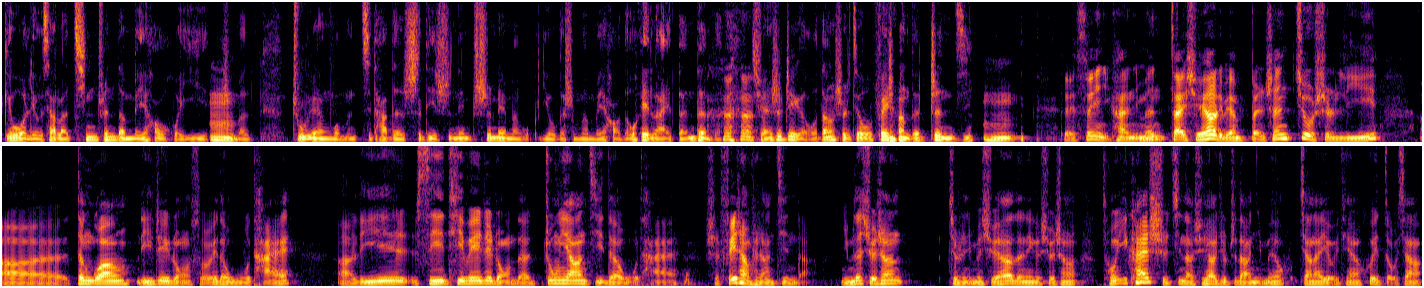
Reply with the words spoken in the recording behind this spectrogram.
给我留下了青春的美好回忆，什么祝愿我们其他的师弟师妹师妹们有个什么美好的未来等等的，全是这个，我当时就非常的震惊。嗯。对，所以你看，你们在学校里边本身就是离，呃，灯光，离这种所谓的舞台，啊，离 CCTV 这种的中央级的舞台是非常非常近的。你们的学生，就是你们学校的那个学生，从一开始进到学校就知道，你们将来有一天会走向，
